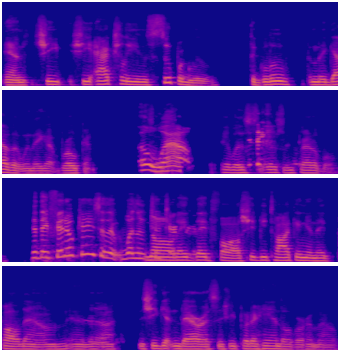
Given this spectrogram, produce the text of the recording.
And she she actually used super glue to glue them together when they got broken. Oh So- wow! It was they- it was incredible. Did they fit okay? So that it wasn't No, they they'd fall. She'd be talking and they'd fall down, and uh, and she'd get embarrassed and she'd put her hand over her mouth.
